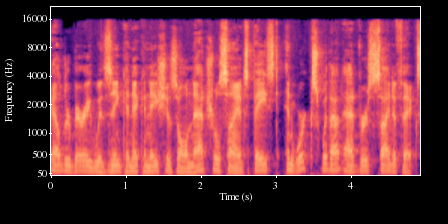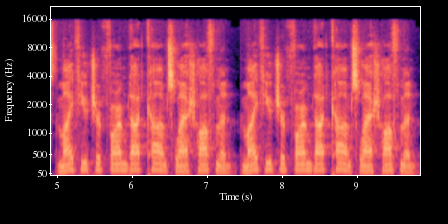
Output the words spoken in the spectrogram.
Elderberry with zinc and echinacea is all natural, science-based, and works without adverse side effects. Myfuturepharm.com slash Hoffman. Myfuturepharm.com slash Hoffman.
